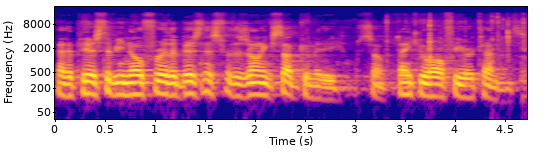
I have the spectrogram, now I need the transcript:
That appears to be no further business for the zoning subcommittee, so thank you all for your attendance.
